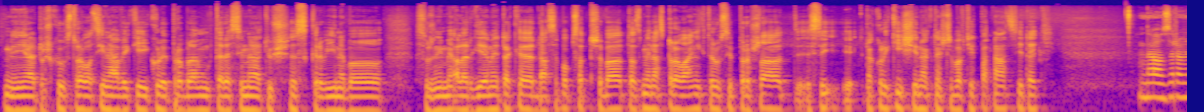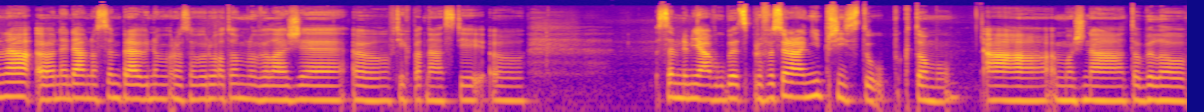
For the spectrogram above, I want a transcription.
změnila trošku stravovací návyky kvůli problémům, které si měla ať už s krví nebo s různými alergiemi, tak eh, dá se popsat třeba ta změna stravování, kterou si prošla, jestli nakolik jíš jinak než třeba v těch 15 teď? No, zrovna uh, nedávno jsem právě v jednom rozhovoru o tom mluvila, že uh, v těch 15 uh, jsem neměla vůbec profesionální přístup k tomu. A možná to bylo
